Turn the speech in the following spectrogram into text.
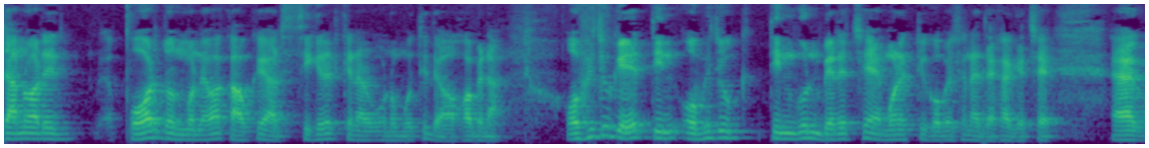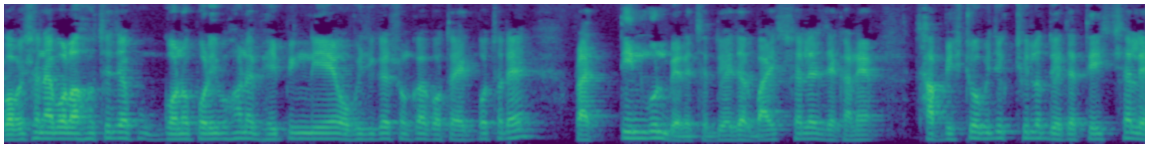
জানুয়ারির পর জন্ম নেওয়া কাউকে আর সিগারেট কেনার অনুমতি দেওয়া হবে না। অভিযোগে তিন, অভিযোগ তিনগুণ বেড়েছে এমন একটি গবেষণায় দেখা গেছে। গবেষণায় বলা হচ্ছে যে গণপরিবহনে ভেপিং নিয়ে অভিযোগের সংখ্যা গত এক বছরে প্রায় তিনগুণ বেড়েছে। দু হাজার বাইশ সালে যেখানে ছাব্বিশটি অভিযোগ ছিল দুই হাজার তেইশ সালে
